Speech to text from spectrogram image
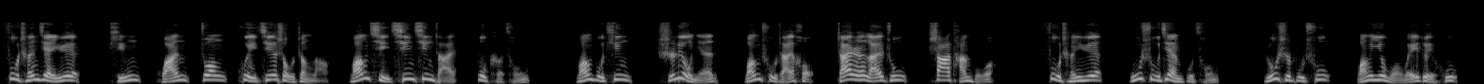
父臣谏曰：“平、桓、庄会接受郑老，王弃亲亲宅，不可从。”王不听。十六年，王处宅后，宅人来诛，杀谭伯。父臣曰：“无数剑不从，如是不出，王以我为对乎？”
